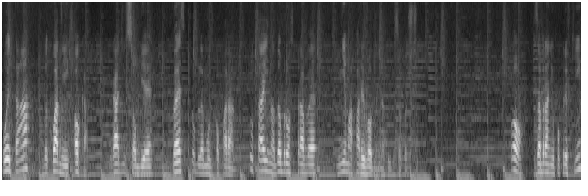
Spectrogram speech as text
Płyta, dokładniej okap, radzi sobie bez problemu z oparami. Tutaj na dobrą sprawę nie ma pary wodnej na tej wysokości. Po zabraniu pokrywki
